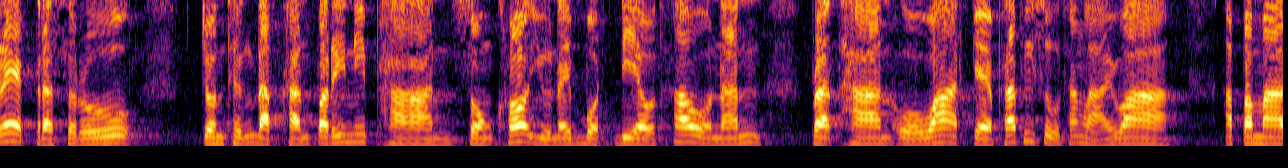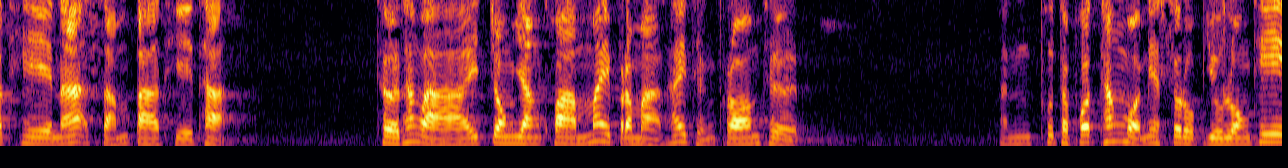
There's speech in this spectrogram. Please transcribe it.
แรกตรัสรู้ จนถึงดับขันปรินิพานทรงเคราะห์อยู่ในบทเดียวเท่านั้น ประธานโอวาทแก่พระภิกษุทั้งหลายว่า อัปมาเทนะสัมปาเทถะเธอทั้งหลายจงยังความไม่ประมาทให้ถึงพร้อมเถิดอันพุทธพจน์ทั้งหมดเนี่ยสรุปอยู่ลงที่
